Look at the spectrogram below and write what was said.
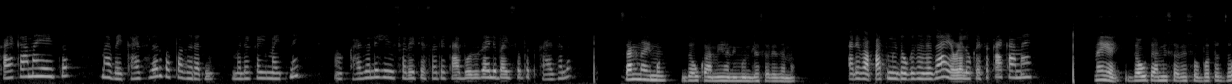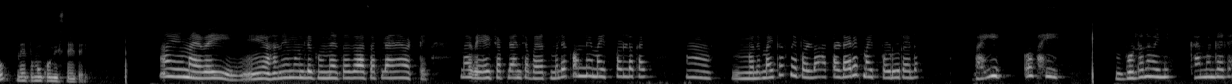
काय काम आहे यायचं? नाही बाई काय झालं रे बाप्पा घरात नाही? मला काही माहीत नाही. काय झालं हे सरेच्या सरे काय बोलू राहिले बाईसोबत? काय झालं? सांग नाही मग. जाऊ का आम्ही हनीमूनला सगळेजण? अरे बाप्पा तुम्ही दोघं जण जा. एवढ्या लोकांचं काय काम आहे? नाही आहे जाऊ तर आम्ही सगळे सोबतच जाऊ. नाही तर मग कोणीच नाही जाईल. आई माय बाई हे हनीमूनला घुमण्याचा जायचा प्लॅन आहे वाटते माय बाई याच्या प्लॅनच्या भरात मला कोण नाही माहीत पडलं काय? हां मला माहीतच नाही पडलं. आता डायरेक्ट माहीत पडू राहिलं. भाई ओ भाई बोला ना वहिनी काय म्हणून राहिलं?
